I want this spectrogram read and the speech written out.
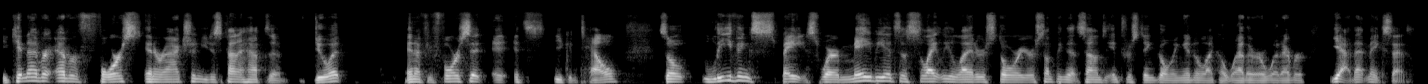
You can never ever force interaction. You just kind of have to do it. And if you force it, it it's you can tell. So leaving space where maybe it's a slightly lighter story or something that sounds interesting going into like a weather or whatever. Yeah, that makes sense.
